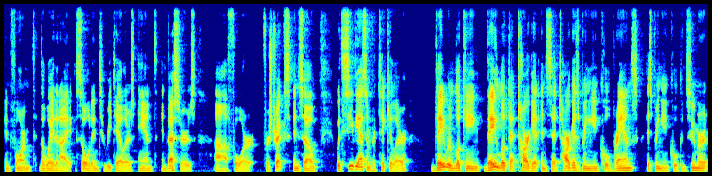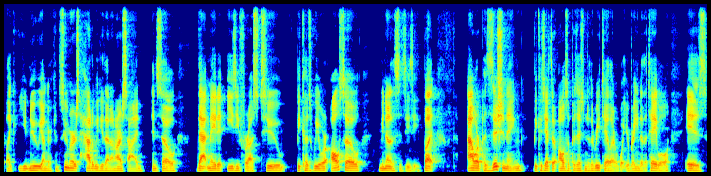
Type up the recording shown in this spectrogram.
informed the way that I sold into retailers and investors uh, for for Stryx. And so with CVS in particular, they were looking they looked at Target and said Target is bringing in cool brands, it's bringing in cool consumer like you new younger consumers. How do we do that on our side? And so that made it easy for us too because we were also I mean none of this is easy, but our positioning because you have to also position to the retailer what you're bringing to the table is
